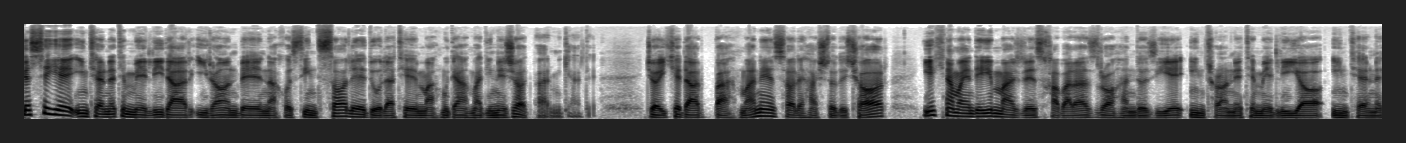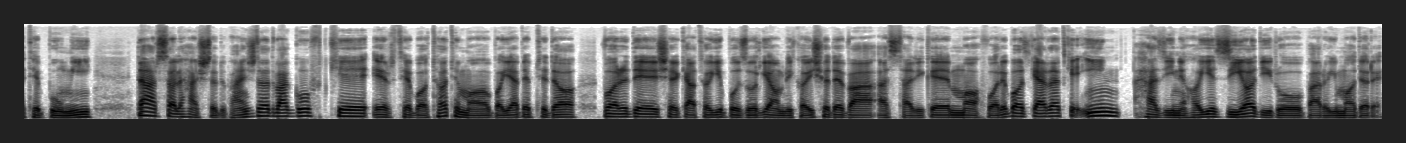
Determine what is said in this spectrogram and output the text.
قصه اینترنت ملی در ایران به نخستین سال دولت محمود احمدی نژاد برمیگرده. جایی که در بهمن سال 84 یک نماینده مجلس خبر از راه اندازی اینترنت ملی یا اینترنت بومی در سال 85 داد و گفت که ارتباطات ما باید ابتدا وارد شرکت های بزرگ آمریکایی شده و از طریق ماهواره بازگردد که این هزینه های زیادی رو برای ما داره.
